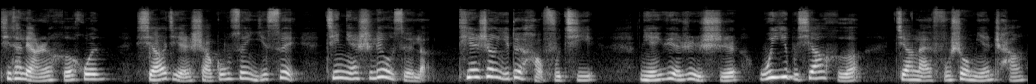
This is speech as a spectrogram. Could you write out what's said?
替他两人合婚。小姐少公孙一岁，今年十六岁了，天生一对好夫妻，年月日时无一不相合。”将来福寿绵长，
